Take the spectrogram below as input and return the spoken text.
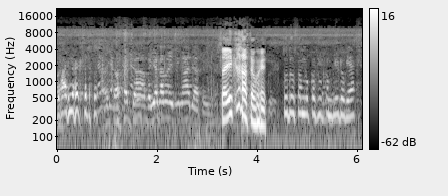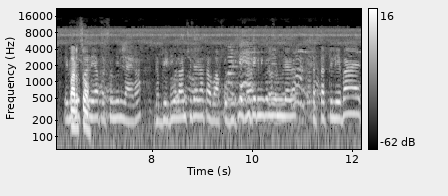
किए ता क्या सही कहा तुम्हें। तो दोस्तों हम लोग का शूट कंप्लीट हो गया। एक परसों। या परसों मिल जाएगा। जब वीडियो लॉन्च हो जाएगा तब आपको वीडियो भी देखने के लिए मिल जाएगा तब तक के लिए बाय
